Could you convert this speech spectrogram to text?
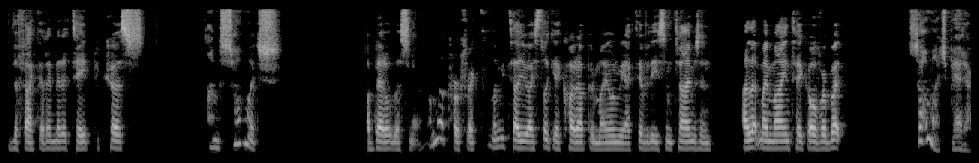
the fact that I meditate because I'm so much a better listener. I'm not perfect. Let me tell you, I still get caught up in my own reactivity sometimes and I let my mind take over. But so much better,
